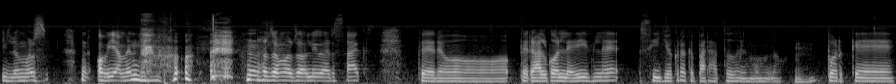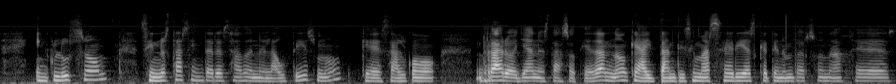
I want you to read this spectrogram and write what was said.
y lo hemos, obviamente no, no somos Oliver Sacks, pero, pero algo leíble sí, yo creo que para todo el mundo, porque incluso si no estás interesado en el autismo, que es algo raro ya en esta sociedad, ¿no? que hay tantísimas series que tienen personajes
